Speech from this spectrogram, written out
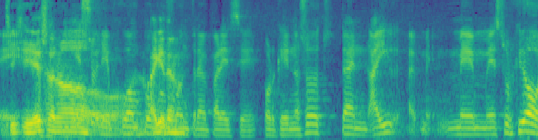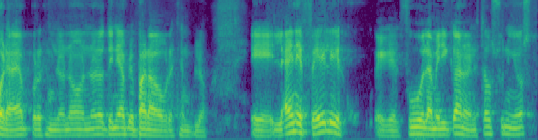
Sí, sí, eso no. Eso le juega un poco contra, me parece. Porque nosotros, ahí me, surgió ahora, eh, por ejemplo, no, no, lo tenía preparado, por ejemplo. Eh, la NFL, eh, el fútbol americano en Estados Unidos,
